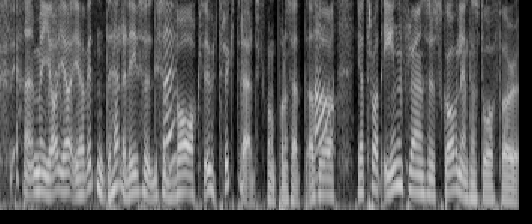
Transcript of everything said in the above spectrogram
Nej, men jag, jag, jag vet inte heller, det är så, det är så Nej. vagt uttryckt det där tycker jag på, på något sätt. Alltså, Ja. jag tror att influencer ska väl egentligen stå för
